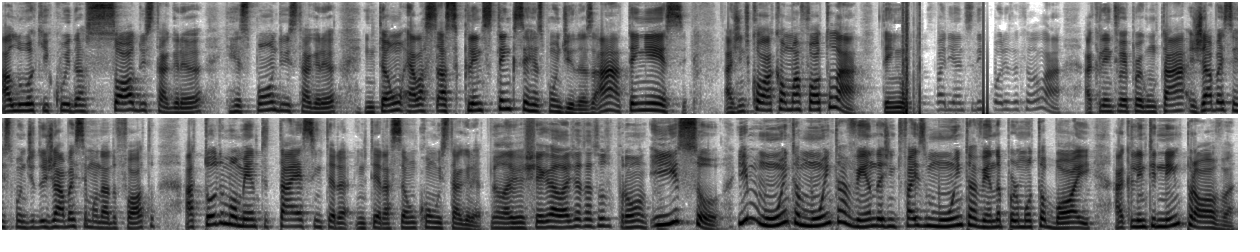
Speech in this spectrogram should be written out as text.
A Lua, que cuida só do Instagram, responde o Instagram. Então, elas, as clientes têm que ser respondidas. Ah, tem esse. A gente coloca uma foto lá. Tem outras variantes de cores daquela lá. A cliente vai perguntar, já vai ser respondido, já vai ser mandado foto. A todo momento tá essa intera- interação com o Instagram. Ela já chega lá já tá tudo pronto. Isso! E muita, muita venda. A gente faz muita venda por motoboy. A cliente nem prova.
